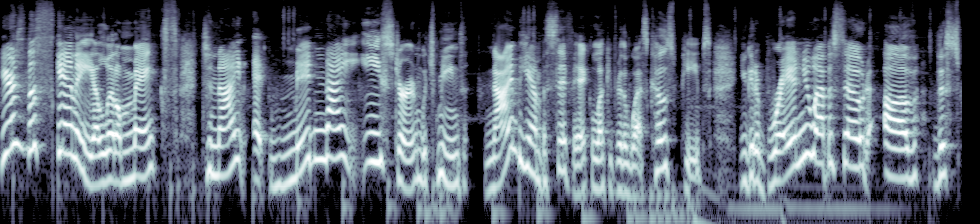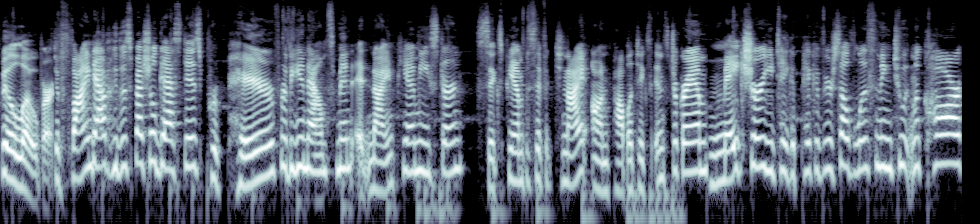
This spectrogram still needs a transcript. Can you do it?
Here's the skinny, you little minx. Tonight at midnight Eastern, which means 9 p.m. Pacific, lucky for the West Coast peeps, you get a brand new episode of The Spillover. To find out who the special guest is, prepare for the announcement at 9 p.m. Eastern, 6 p.m. Pacific tonight on Poplitics Instagram. Make sure you take a pic of yourself listening to it in the car,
